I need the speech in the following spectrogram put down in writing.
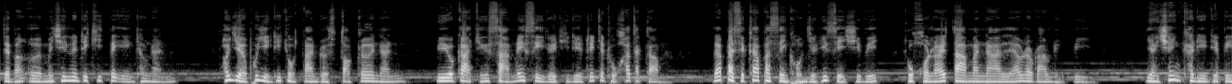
แต่บังเอิญไม่ใช่เรื่องที่คิดไปเองเท่านั้น เพราะเหยื่อผู้หญิงที่ถูกตามโดยสตอกเกอร์นั้น มีโอกาสถึง 3 ใน 4 เลยทีเดียวที่จะถูกฆาตกรรม และ 89%ของเหยื่อที่เสียชีวิต ถูกคนร้ายตามมานานแล้วราวๆหนึ่งปี อย่างเช่นคดีในปี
